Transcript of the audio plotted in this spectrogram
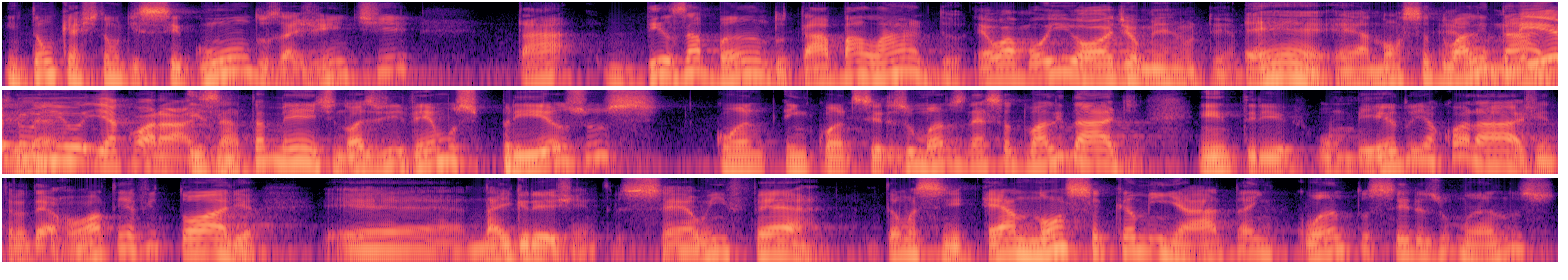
Então, questão de segundos, a gente está desabando, está abalado. É o amor e ódio ao mesmo tempo. É, é a nossa dualidade. É o medo né? e a coragem. Exatamente. Nós vivemos presos enquanto seres humanos nessa dualidade entre o medo e a coragem, entre a derrota e a vitória é, na igreja, entre o céu e o inferno. Então, assim, é a nossa caminhada enquanto seres humanos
